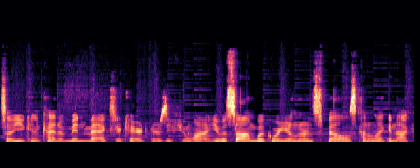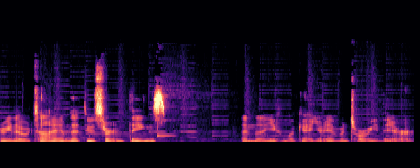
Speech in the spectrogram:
So you can kind of min-max your characters if you want. You have a songbook where you learn spells, kind of like an Ocarina of Time, that do certain things and then you can look at your inventory there.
